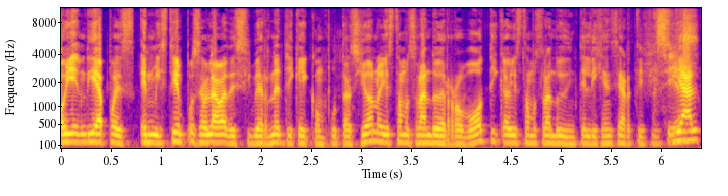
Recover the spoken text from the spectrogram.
Hoy en día, pues, en mis tiempos se hablaba de cibernética y computación, hoy estamos hablando de robótica, hoy estamos hablando de inteligencia artificial.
